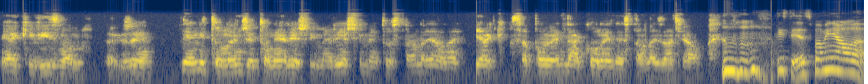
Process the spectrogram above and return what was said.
nejaký význam. Takže Není to len, že to neriešime, riešime to stále, ale jak sa povie na kolene stále zatiaľ. Ty si spomínal uh,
